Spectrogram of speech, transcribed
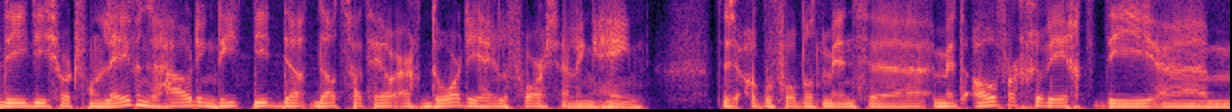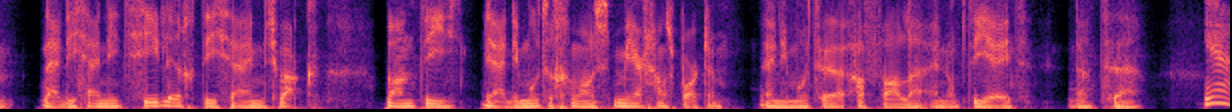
die, die soort van levenshouding, die, die, dat, dat zat heel erg door die hele voorstelling heen. Dus ook bijvoorbeeld mensen met overgewicht, die, um, nou, die zijn niet zielig, die zijn zwak. Want die, ja, die moeten gewoon meer gaan sporten. En die moeten afvallen en op dieet. Dat, uh... Ja,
